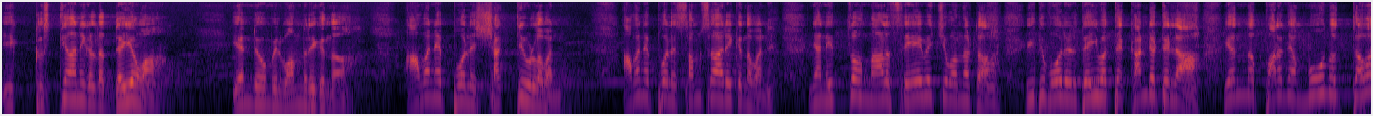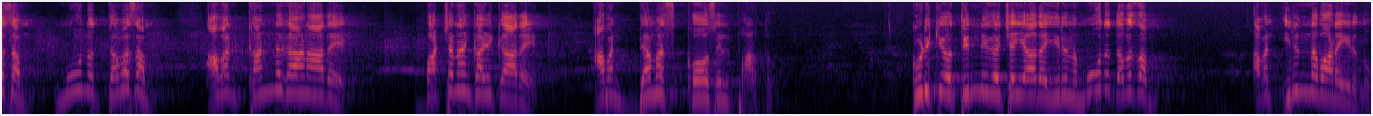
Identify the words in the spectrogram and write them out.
ഈ ക്രിസ്ത്യാനികളുടെ ദൈവമാ. എന്റെ മുമ്പിൽ വന്നിരിക്കുന്ന അവനെപ്പോലെ ശക്തിയുള്ളവൻ അവനെപ്പോലെ സംസാരിക്കുന്നവൻ ഞാൻ ഇത്ര നാൾ സേവിച്ച് വന്നിട്ട് ഇതുപോലൊരു ദൈവത്തെ കണ്ടിട്ടില്ല എന്ന് പറഞ്ഞ മൂന്ന് ദിവസം മൂന്ന് ദിവസം അവൻ കണ്ണ് കാണാതെ ഭക്ഷണം കഴിക്കാതെ അവൻ ഡെമസ്കോസിൽ പാർത്തു. കുടിക്കുകയോ തിന്നുകയോ ചെയ്യാതെ ഇരുന്ന് മൂന്ന് ദിവസം അവൻ ഇരുന്ന പാടെ ഇരുന്നു.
